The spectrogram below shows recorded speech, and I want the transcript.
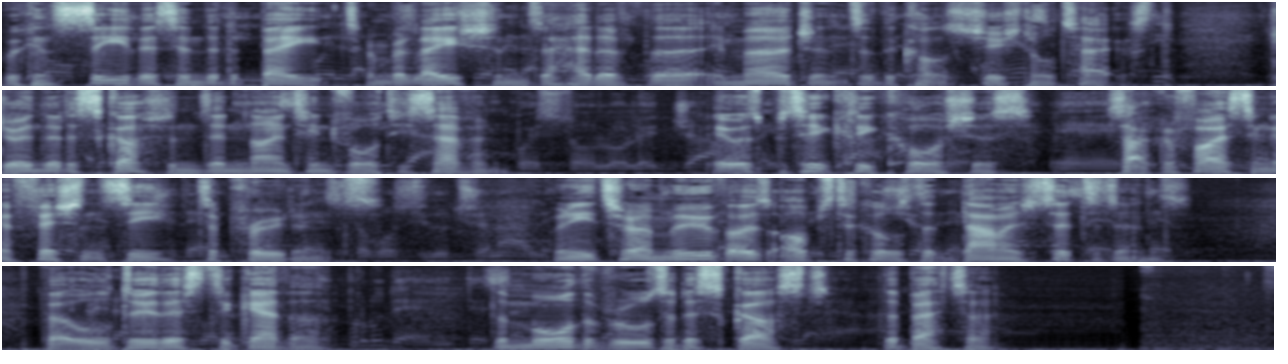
We can see this in the debate and relations ahead of the emergence of the constitutional text during the discussions in 1947. It was particularly cautious, sacrificing efficiency to prudence. We need to remove those obstacles that damage citizens, but we'll do this together. The more the rules are discussed, the better.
